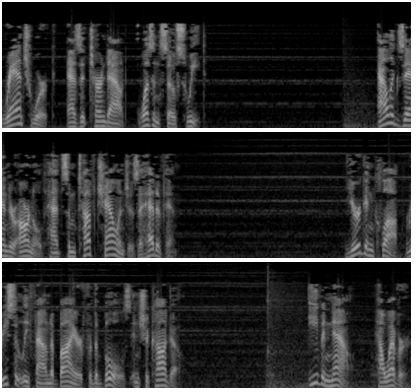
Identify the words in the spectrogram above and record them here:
Ranch work, as it turned out, wasn't so sweet. Alexander Arnold had some tough challenges ahead of him. Jurgen Klopp recently found a buyer for the Bulls in Chicago. Even now, however,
